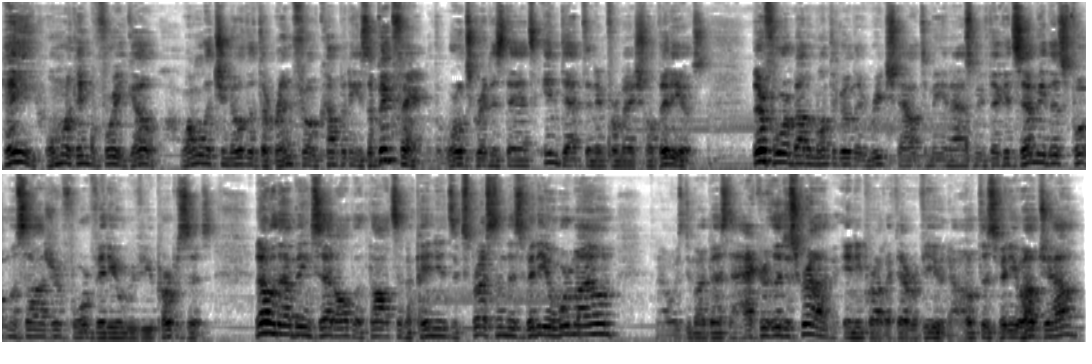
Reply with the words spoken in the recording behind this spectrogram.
Hey, one more thing before you go. I want to let you know that the Renpho company is a big fan of the world's greatest dad's in-depth and informational videos. Therefore, about a month ago, they reached out to me and asked me if they could send me this foot massager for video review purposes. Now, with that being said, all the thoughts and opinions expressed in this video were my own, and I always do my best to accurately describe any product I review. Now, I hope this video helped you out.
